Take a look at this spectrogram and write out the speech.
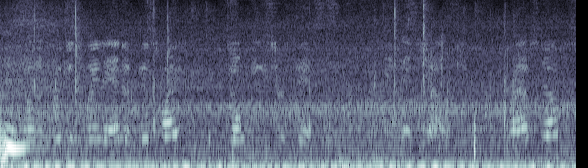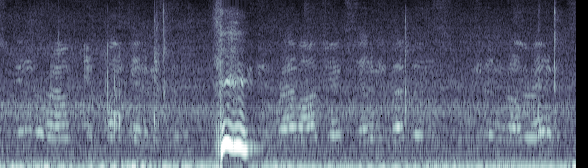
You know the quickest way to end a fist fight? Don't use your fists. In this challenge, grab stuff, spin it around, and whack enemies with it. you can grab objects, enemy weapons, even other enemies.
